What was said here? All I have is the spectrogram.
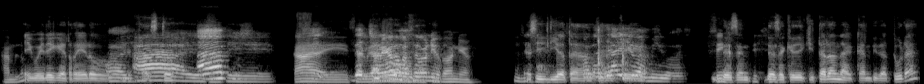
AMLO. El güey de Guerrero, Ay. Nefasto. Ah, este, Ah, Sí, y de hecho, Salgado Salgado Macedonio. Macedonio. Es idiota. Para allá iba, amigos. Sí, desde, sí, sí. desde que le quitaron la candidatura,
